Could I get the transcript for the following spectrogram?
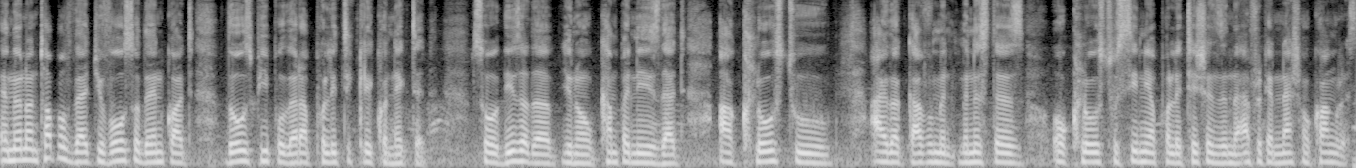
And then on top of that, you've also then got those people that are politically connected. So these are the, you know, companies that are close to either government ministers or close to senior politicians in the African National Congress.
